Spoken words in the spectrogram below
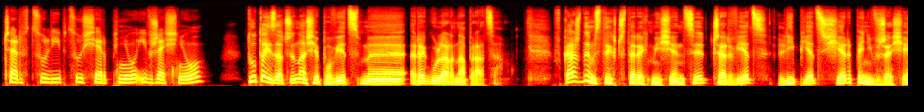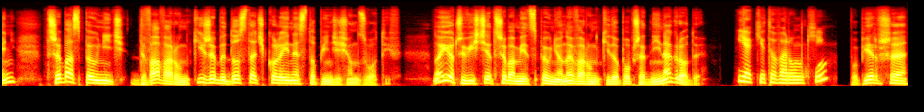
Czerwcu, lipcu, sierpniu i wrześniu? Tutaj zaczyna się, powiedzmy, regularna praca. W każdym z tych czterech miesięcy, czerwiec, lipiec, sierpień, wrzesień, trzeba spełnić dwa warunki, żeby dostać kolejne 150 zł. No i oczywiście trzeba mieć spełnione warunki do poprzedniej nagrody. Jakie to warunki? Po pierwsze,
